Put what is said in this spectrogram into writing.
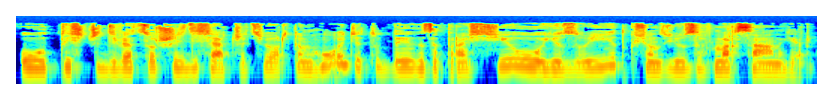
У 1964 годзе туды іх запрасіў езуіт ксёнз Юзеф Марсангер.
